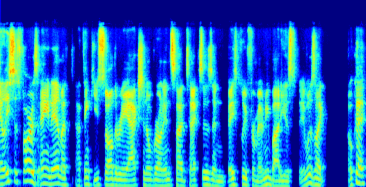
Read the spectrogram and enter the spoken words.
At least as far as A&M, I, I think you saw the reaction over on Inside Texas. And basically from anybody is it was like, okay,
